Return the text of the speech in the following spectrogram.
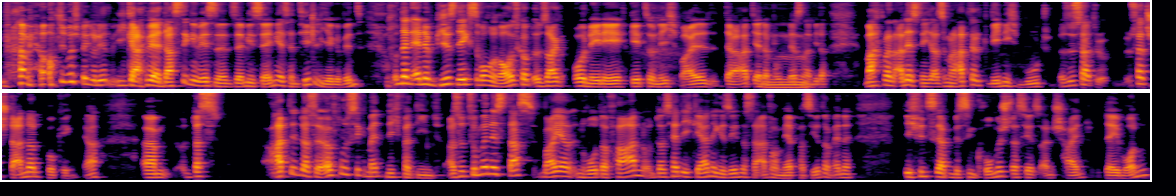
haben ja auch drüber spekuliert, wie geil wäre das denn gewesen, wenn Sammy Zayn jetzt einen Titel hier gewinnt und dann Adam Pierce nächste Woche rauskommt und sagt, oh nee, nee, geht so nicht, weil da hat ja der Brock Lesnar wieder. Macht man alles nicht. Also man hat halt wenig Mut. Das ist halt, ist halt Standard-Booking, ja. Ähm, das hatte das Eröffnungssegment nicht verdient. Also zumindest das war ja ein roter Faden und das hätte ich gerne gesehen, dass da einfach mehr passiert am Ende. Ich finde es gerade ein bisschen komisch, dass jetzt anscheinend Day One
